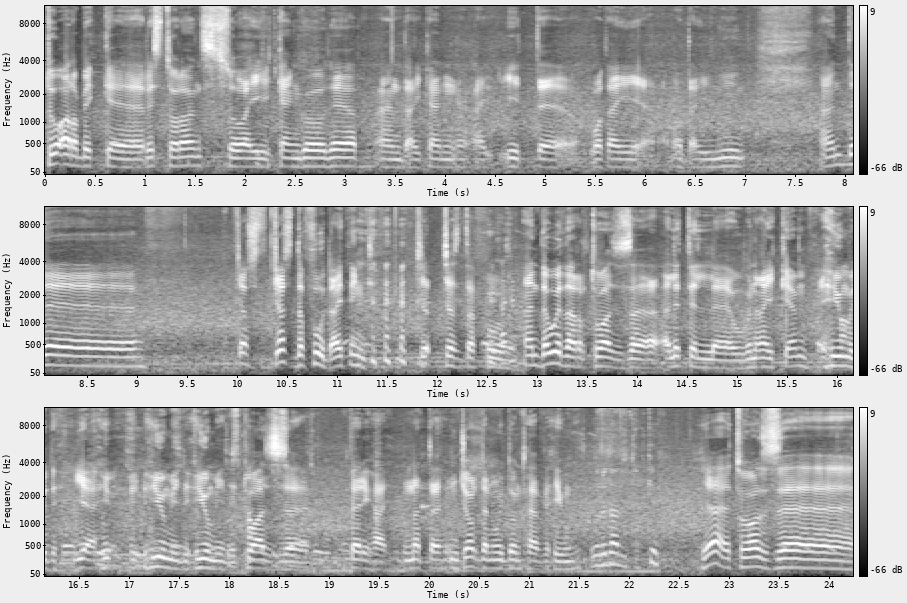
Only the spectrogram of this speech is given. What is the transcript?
two Arabic uh, restaurants, so I can go there and I can eat what I what I need, and just just the food i think. Just the food. And the weather it was uh, a little uh, when i came humid. Yeah hu- humid humid. It was uh, very high. Not uh, in jordan we don't have humid. Yeah it was uh,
